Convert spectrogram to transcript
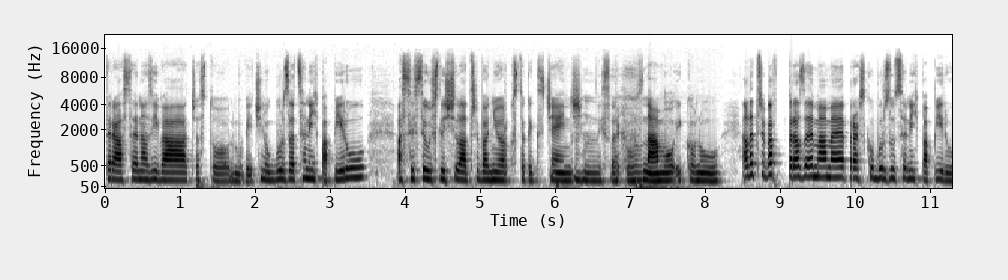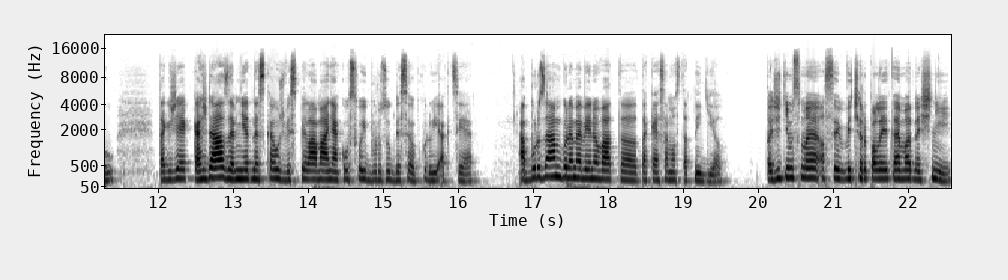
která se nazývá často nebo většinou burza cených papírů. Asi si už slyšela třeba New York Stock Exchange, mm-hmm, takovou známou ikonu ale třeba v Praze máme Pražskou burzu cených papírů. Takže každá země dneska už vyspělá má nějakou svoji burzu, kde se obchodují akcie. A burzám budeme věnovat uh, také samostatný díl. Takže tím jsme asi vyčerpali téma dnešní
